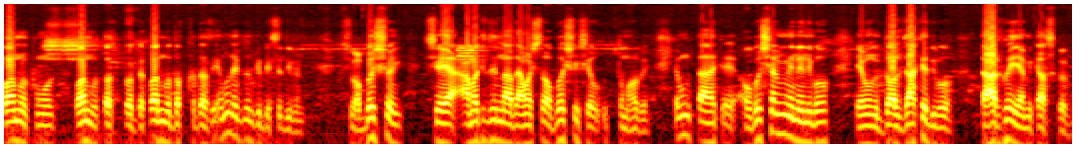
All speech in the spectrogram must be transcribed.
কর্মক্ষম কর্মতৎপরতা, কর্মদক্ষতা আছে, এমন একজনকে বেছে দিবেন। অবশ্যই, সে আমাকে যদি না দেয়, আমার সাথে অবশ্যই সে উত্তম হবে এবং তাকে অবশ্যই আমি মেনে নিব এবং দল যাকে দিব, তার হয়ে আমি কাজ করব।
